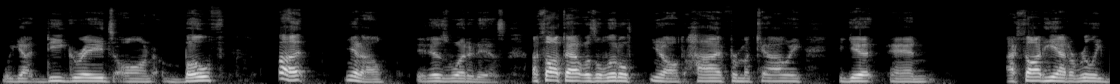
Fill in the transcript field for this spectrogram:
We got D grades on both, but you know, it is what it is. I thought that was a little, you know, high for McCowie to get and I thought he had a really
